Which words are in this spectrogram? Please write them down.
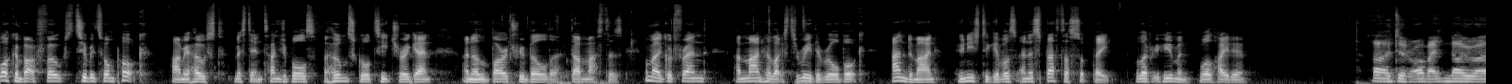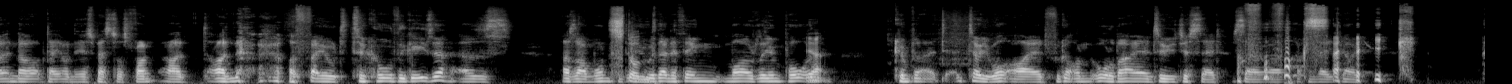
Welcome back, folks, to 2 Bits 1 Puck. I'm your host, Mr. Intangibles, a homeschool teacher again, and a laboratory builder, Dan Masters, with my good friend, a man who likes to read the rulebook, and a man who needs to give us an asbestos update. Well, every human, Will, how you doing? Uh, doing right, mate. No, uh, no update on the asbestos front. I, I, I failed to call the geezer as, as I want to Stunned. do with anything mildly important. Yeah. Com- uh, tell you what, I had forgotten all about it until you just said. So, uh, there you go.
